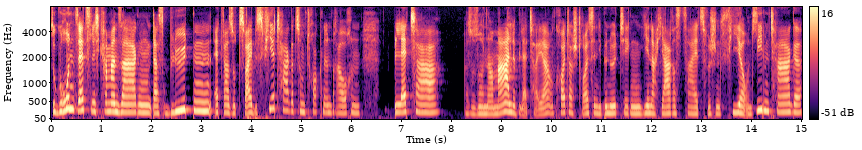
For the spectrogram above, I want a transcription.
So grundsätzlich kann man sagen, dass Blüten etwa so zwei bis vier Tage zum Trocknen brauchen. Blätter, also so normale Blätter, ja, und Kräutersträußchen, die benötigen je nach Jahreszeit zwischen vier und sieben Tage.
